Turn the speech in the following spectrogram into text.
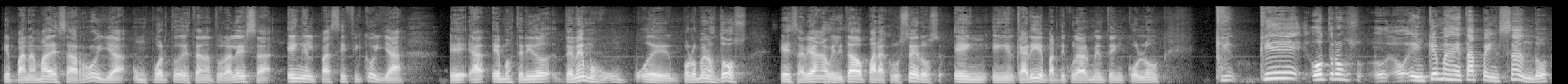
que Panamá desarrolla un puerto de esta naturaleza en el Pacífico, ya eh, hemos tenido, tenemos eh, por lo menos dos que se habían habilitado para cruceros en, el Caribe, particularmente en Colón. ¿Qué, otros, en qué más está pensando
